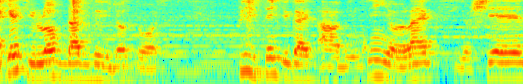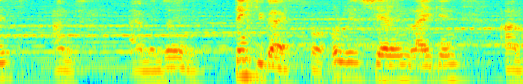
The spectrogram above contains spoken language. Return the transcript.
I guess you love that video you just watched. Please, thank you guys. I have been seeing your likes, your shares, and I'm enjoying it. Thank you guys for always sharing, liking, and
